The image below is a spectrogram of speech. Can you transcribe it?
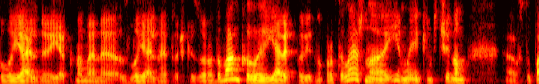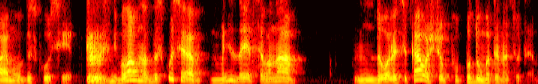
лояльної, як на мене, з лояльної точки зору до банкової. Я відповідно протилежно, і ми якимсь чином е, вступаємо в дискусії. І була у нас дискусія. Мені здається, вона доволі цікава, щоб подумати на цю тему.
